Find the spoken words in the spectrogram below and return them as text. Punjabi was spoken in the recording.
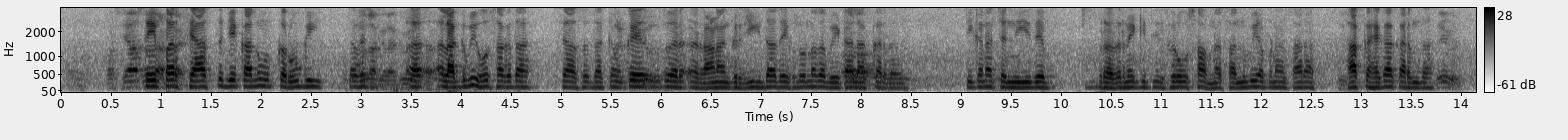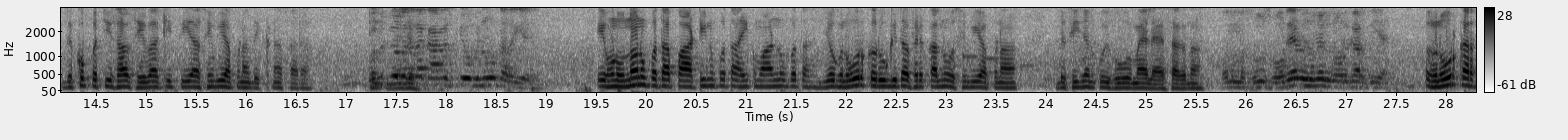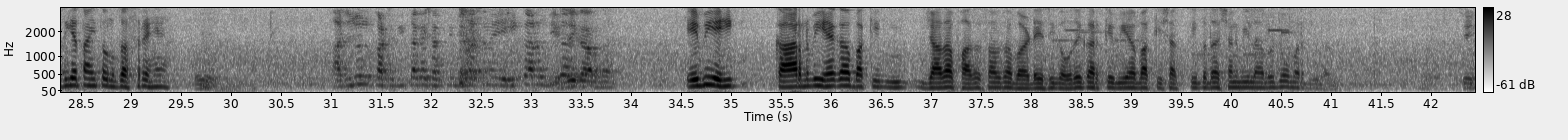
ਔਰ ਸਿਆਸਤ ਤੇ ਪਰ ਸਿਆਸਤ ਜੇ ਕੱਲ ਨੂੰ ਕਰੂਗੀ ਤਾਂ ਫਿਰ ਅ- ਅਲੱਗ ਵੀ ਹੋ ਸਕਦਾ। ਸਿਆਸਤ ਦਾ ਕਿਉਂਕਿ ਰ- ਰਾਣਾ ਗੁਰਜੀਤ ਦਾ ਦੇਖ ਲਓ ਉਹਨਾਂ ਦਾ ਬੇਟਾ ਅਲੱਗ ਕਰਦਾ। ਠੀਕ ਹੈ ਨਾ ਚੰਨੀ ਦੇ ਬ੍ਰਦਰ ਨੇ ਕੀਤੀ। ਫਿਰ ਉਸ ਹਿਸਾਬ ਨਾਲ ਸਾਨੂੰ ਵੀ ਆਪਣਾ ਸਾਰਾ ਹੱਕ ਹੈਗਾ ਕਰਨ ਦਾ। ਦੇਖੋ 25 ਸਾਲ ਸੇਵਾ ਕੀਤੀ ਆ ਅਸੀਂ ਵੀ ਆਪਣਾ ਦੇਖਣਾ ਸਾਰਾ। ਤੁਹਾਨੂੰ ਕਿਉਂ ਲੱਗਦਾ ਕਾਂਗਰਸ ਕਿਉਂ ਇਗਨੋਰ ਕਰ ਰਹੀ ਹੈ ਜੀ? ਇਹ ਹੁਣ ਉਹਨਾਂ ਨੂੰ ਪਤਾ ਪਾਰਟੀ ਨੂੰ ਪਤਾ ਹਾਈ ਕਮਾਂਡ ਨੂੰ ਪਤਾ। ਜੇ ਇਗਨੋਰ ਕਰੂਗੀ ਤਾਂ ਫਿਰ ਕੱਲ ਨੂੰ ਅਸੀਂ ਵੀ ਆਪਣਾ ਡਿਸੀਜਨ ਕੋਈ ਹੋਰ ਮੈਂ ਲੈ ਸਕਦਾ। ਉਹਨੂੰ ਮਹਿਸੂਸ ਹੋ ਰਿਹਾ ਵੀ ਉਹਨੂੰ ਇਗਨੋਰ ਕਰਦੀ ਹੈ? ਇਗਨੋਰ ਕਰਦੀ ਹੈ ਤਾਂ ਹੀ ਤੁਹਾਨੂੰ ਦੱਸ ਰਹੇ ਹਾਂ। ਅੱਜ ਜੋ ਇਕੱਠ ਕੀਤਾ ਗਿਆ ਸ਼ਕਤੀ ਪ੍ਰਦਰਸ਼ਨ ਇਹੀ ਕਾਰਨ ਸੀਗਾ? ਇਸੇ ਕਾਰਨ ਹੈ। ਇਹ ਵੀ ਇਹੀ ਕਾਰਨ ਵੀ ਹੈਗਾ ਬਾਕੀ ਜ਼ਿਆਦਾ ਫਾਦਰ ਸਾਹਿਬ ਦਾ ਬਰਥਡੇ ਸੀਗਾ ਉਹਦੇ ਕਰਕੇ ਵੀ ਆ ਬਾਕੀ ਸ਼ਕਤੀ ਪ੍ਰਦਰਸ਼ਨ ਵੀ ਲਾ ਲਓ ਜੋ ਮਰਜ਼ੀ ਲਾ ਲਓ। ਠੀਕ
